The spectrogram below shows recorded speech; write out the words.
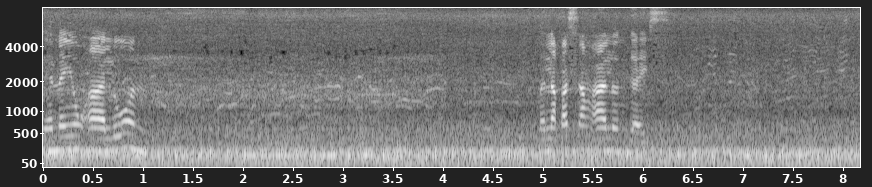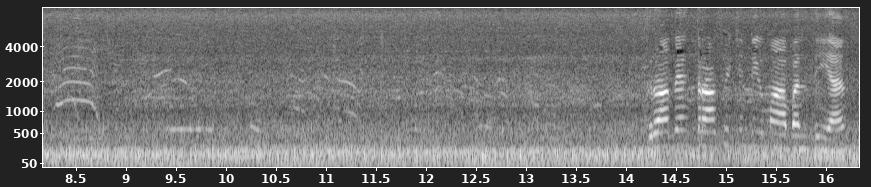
Yan na yung alon. Malakas ang alon, guys. Grabe ang traffic, hindi umabanti yan.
